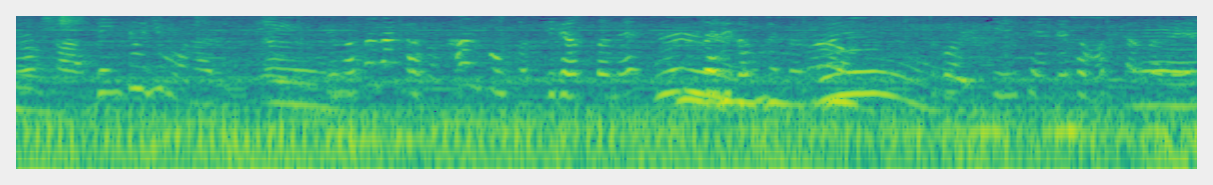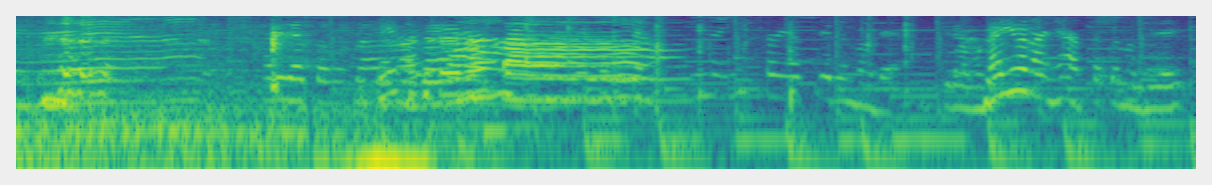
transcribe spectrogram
なんか勉強にもなるし、でまたなんかそう関東と違ったね、2人だったから、すごい新鮮で楽しかったです。ありがとうございます。ありがとうございましたみんなインスタやってるので、そちらも概要欄に貼っとくので、ぜひ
